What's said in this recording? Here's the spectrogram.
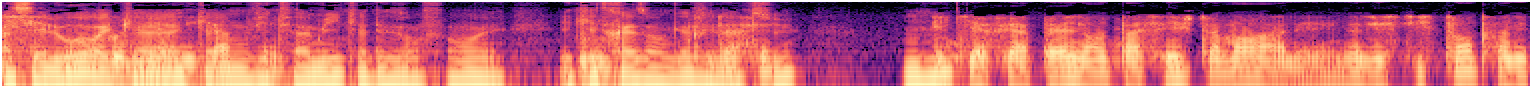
assez lourd et qui a, une vie de famille, qui a des enfants et, qui est très engagé là-dessus. Mhm. Et qui a fait appel dans le passé justement à des, assistantes, des,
